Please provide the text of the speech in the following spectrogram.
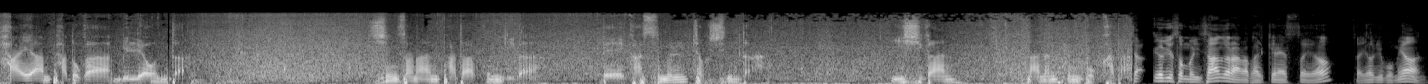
하얀 파도가 밀려온다. 신선한 바다 공기가 내 가슴을 적신다. 이 시간 나는 행복하다. 자, 여기서 뭐 이상한 걸 하나 발견했어요. 자, 여기 보면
